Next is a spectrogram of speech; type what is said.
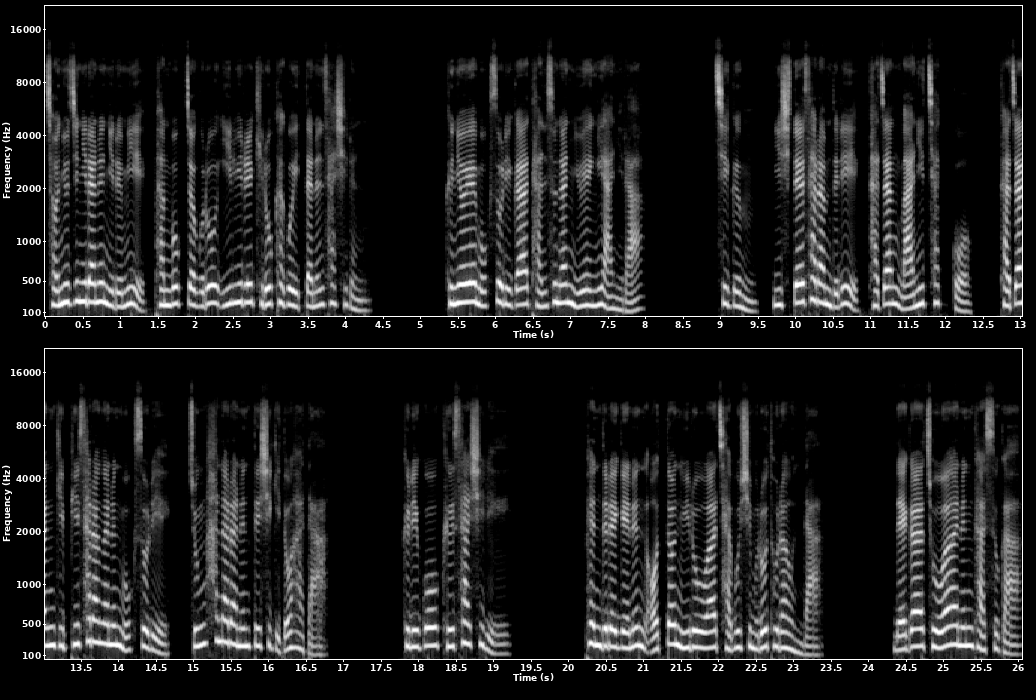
전유진이라는 이름이 반복적으로 1위를 기록하고 있다는 사실은 그녀의 목소리가 단순한 유행이 아니라 지금 이 시대 사람들이 가장 많이 찾고 가장 깊이 사랑하는 목소리 중 하나라는 뜻이기도 하다. 그리고 그 사실이 팬들에게는 어떤 위로와 자부심으로 돌아온다. 내가 좋아하는 가수가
